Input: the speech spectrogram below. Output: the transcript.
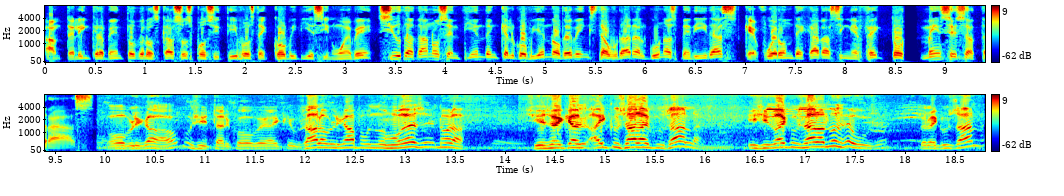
Ante el incremento de los casos positivos de COVID-19, ciudadanos entienden que el gobierno debe instaurar algunas medidas que fueron dejadas sin efecto meses atrás. Obligado, pues si está el COVID hay que usarla, obligado, pues no joderse, ¿no? La, si eso hay que, hay que usarla, hay que usarla. Y si no hay que usarla, no se usa, pero hay que usarla.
